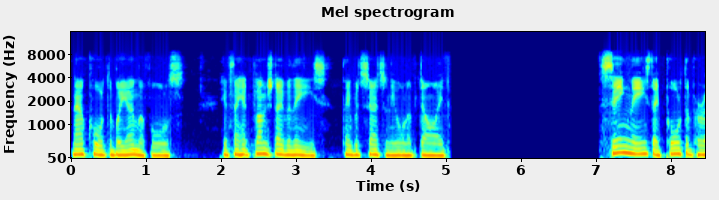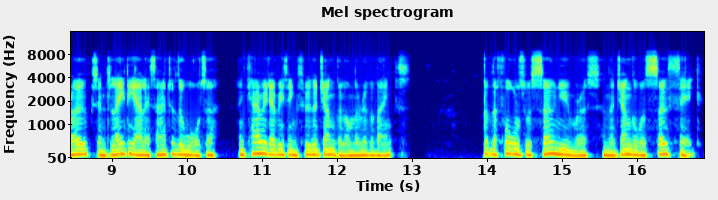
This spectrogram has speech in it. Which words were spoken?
now called the Boyoma Falls. If they had plunged over these, they would certainly all have died. Seeing these, they pulled the pirogues and Lady Alice out of the water and carried everything through the jungle on the river banks. But the falls were so numerous and the jungle was so thick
